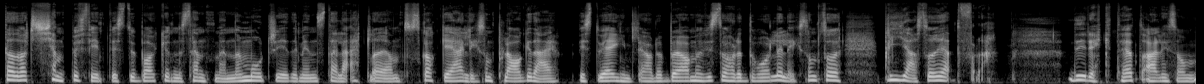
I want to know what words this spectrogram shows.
Det hadde vært kjempefint hvis du bare kunne sendt meg en emoji i det minste, eller et eller annet. Så skal ikke jeg liksom plage deg hvis du egentlig har det bra, men hvis du har det dårlig, liksom, så blir jeg så redd for det. Direkthet er liksom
